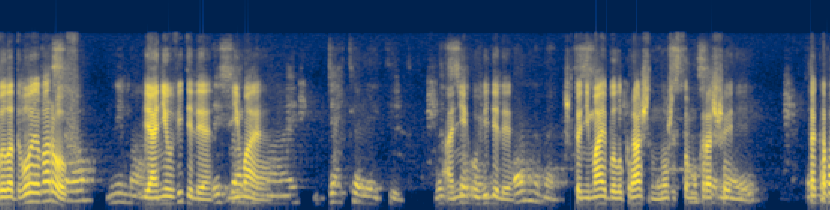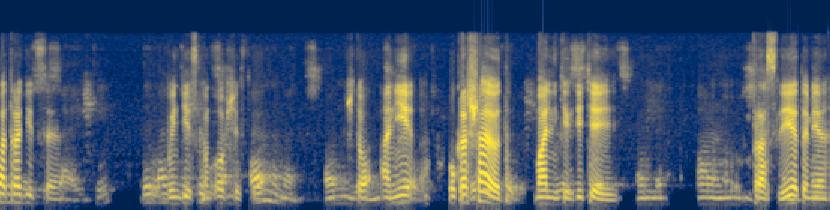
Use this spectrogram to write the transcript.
было двое воров, и они увидели Нимая. Они увидели, что Нимай был украшен множеством украшений. Такова традиция в индийском обществе, что они украшают маленьких детей браслетами,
